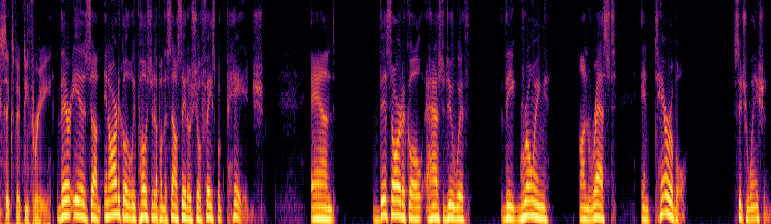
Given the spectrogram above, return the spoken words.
4653. There is um, an article that we posted up on the Salcedo Show Facebook page. And this article has to do with the growing unrest and terrible situation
